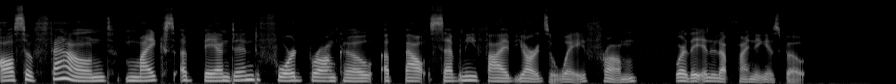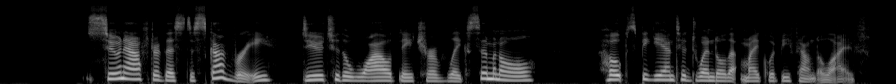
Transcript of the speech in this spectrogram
also found Mike's abandoned Ford Bronco about 75 yards away from where they ended up finding his boat. Soon after this discovery, due to the wild nature of Lake Seminole, hopes began to dwindle that Mike would be found alive.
